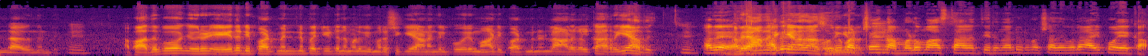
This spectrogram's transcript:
ഉണ്ടാകുന്നുണ്ട്. അപ്പൊ അപ്പോൾ അതിപ്പോ ഒരു ഏത് ഡിപ്പാർട്ട്മെന്റിനെ പറ്റിയിട്ട് നമ്മൾ വിമർശിക്കുകയാണെങ്കിൽ പോലും ആ ഡിപ്പാർട്ട്മെന്റിലുള്ള ആളുകൾക്ക് അറിയാതെ. അതെ അവർ ആ അത് നിലയ്ക്കാണ് ഒരു പക്ഷേ നമ്മളും ആ സ്ഥാനത്ത് ഇരുന്നാൽ ഒരു പക്ഷെ അതേപോലെ ആയി പോയേക്കാം.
